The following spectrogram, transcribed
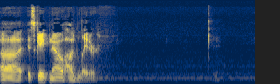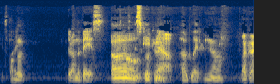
Uh, escape now, hug later. He's On the they're on the base. It says, oh, escape okay. now, hug later. Yeah. Okay.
